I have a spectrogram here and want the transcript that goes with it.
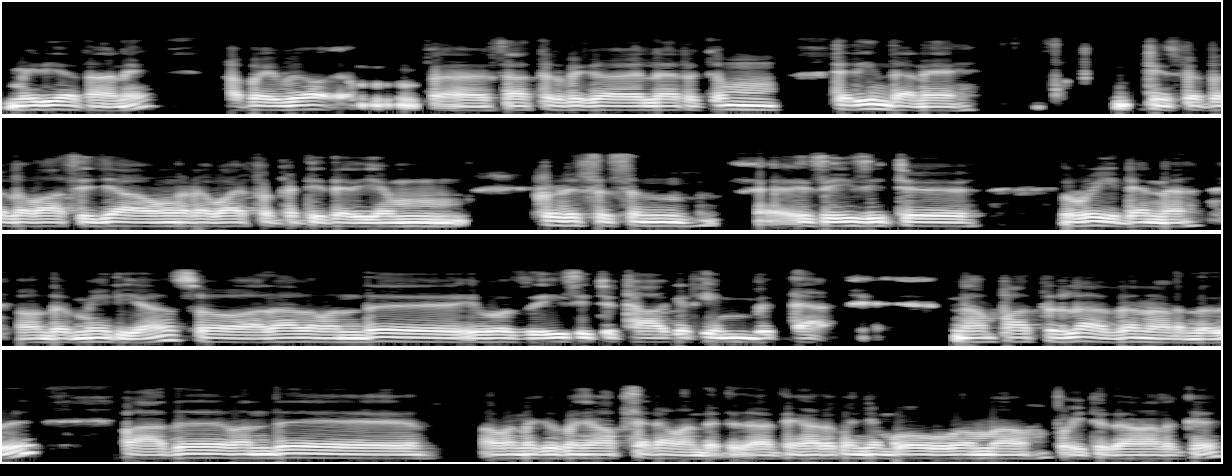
மீடியா தானே. அப்ப இவ்வளோ ஆப்பிரிக்கா எல்லாருக்கும் தெரியும் தானே. நியூஸ் பேப்பர்ல வாசிச்சு அவங்களோட ஒய்ஃபை பற்றி தெரியும். Criticism is easy to read என்ன அந்த மீடியா ஸோ அதால வந்து it was easy to target him with that நான் பார்த்ததுல அதுதான் நடந்தது. அது வந்து அவனுக்கு கொஞ்சம் அப்செட்டா வந்துட்டு ஐ அது கொஞ்சம் ஓவமா போயிட்டு தான் அவருக்கு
